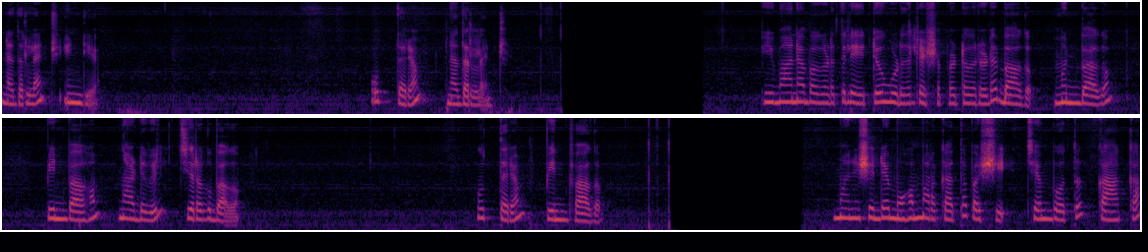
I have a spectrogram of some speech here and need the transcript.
നെതർലാൻഡ് ഇന്ത്യ. ഉത്തരം നെതർലാൻഡ്. വിമാനാപകടത്തിൽ ഏറ്റവും കൂടുതൽ രക്ഷപ്പെട്ടവരുടെ ഭാഗം മുൻഭാഗം പിൻഭാഗം നടുവിൽ ചിറകുഭാഗം. ഉത്തരം പിൻഭാഗം. മനുഷ്യന്റെ മുഖം മറക്കാത്ത പക്ഷി ചെമ്പോത്ത് കാക്ക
